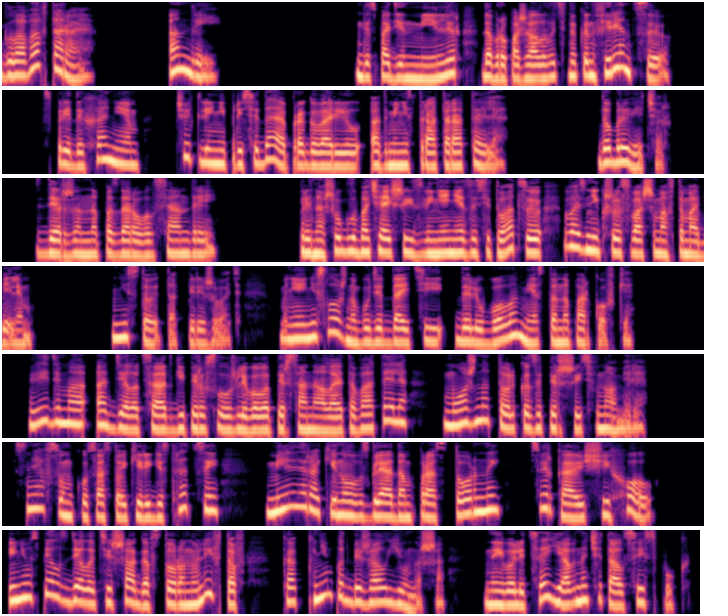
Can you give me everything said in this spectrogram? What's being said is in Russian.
Глава вторая. Андрей. «Господин Миллер, добро пожаловать на конференцию!» С придыханием, чуть ли не приседая, проговорил администратор отеля. «Добрый вечер», — сдержанно поздоровался Андрей. «Приношу глубочайшие извинения за ситуацию, возникшую с вашим автомобилем. Не стоит так переживать. Мне несложно будет дойти до любого места на парковке. Видимо, отделаться от гиперуслужливого персонала этого отеля можно только запершись в номере. Сняв сумку со стойки регистрации, Миллер окинул взглядом просторный, сверкающий холл и не успел сделать и шага в сторону лифтов, как к ним подбежал юноша. На его лице явно читался испуг.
